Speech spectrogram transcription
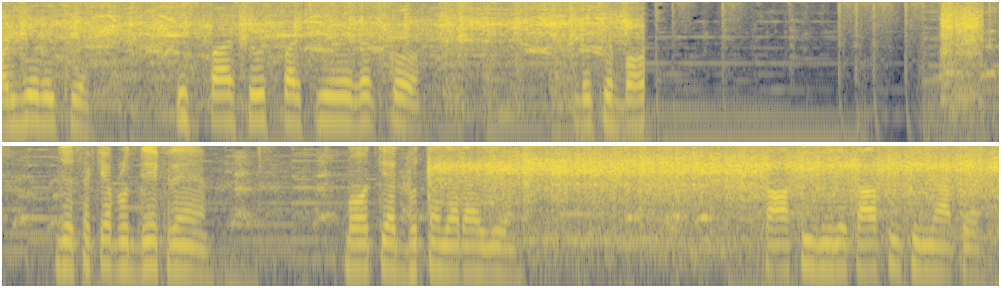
और ये देखिए, इस पार से उस पार किए रथ को देखिए बहुत जैसा कि आप लोग देख रहे हैं बहुत ही अद्भुत नज़ारा है ये। काफ़ी भीड़ है, काफ़ी भीड़ यहाँ पे।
